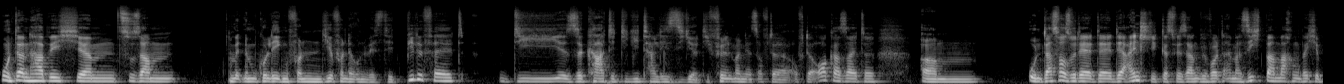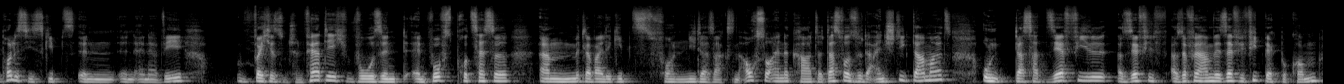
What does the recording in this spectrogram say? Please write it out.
Und dann habe ich ähm, zusammen mit einem Kollegen von hier von der Universität Bielefeld diese Karte digitalisiert. Die findet man jetzt auf der, auf der Orca-Seite. Ähm, und das war so der, der, der Einstieg, dass wir sagen, wir wollten einmal sichtbar machen, welche Policies gibt es in, in NRW welche sind schon fertig, wo sind Entwurfsprozesse. Ähm, mittlerweile gibt es von Niedersachsen auch so eine Karte. Das war so der Einstieg damals und das hat sehr viel, also sehr viel, also dafür haben wir sehr viel Feedback bekommen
